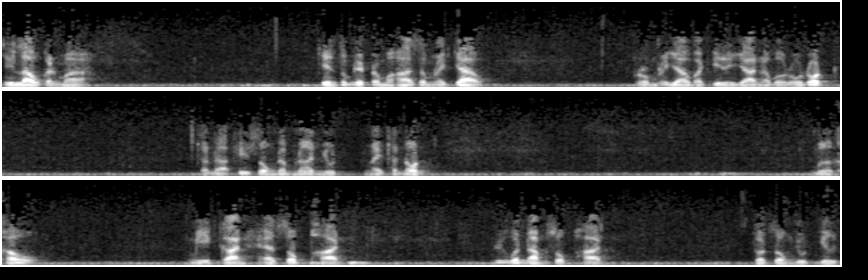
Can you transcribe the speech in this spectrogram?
ที่เล่ากันมา ช่น สมเด็จพระมหาสมณเจ้ารมพระยาวจิรยานบรรสขณะที่ทรงดำเนินหยุดในถนน เมื่อเขามีการแห่ศพผ่าน หรือว่านำศพผ่าน ก็ทรงหยุดยืน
